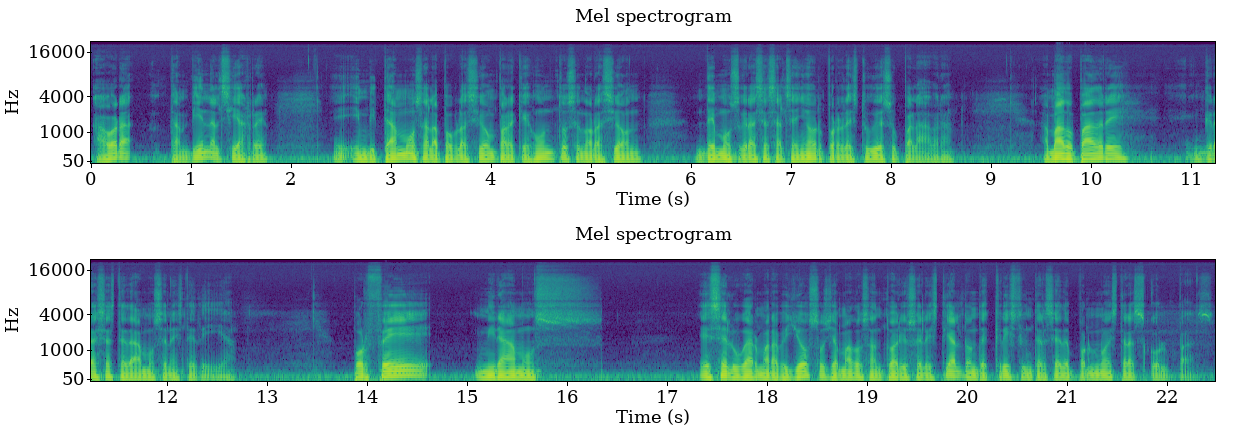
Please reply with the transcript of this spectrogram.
Ahora, también al cierre, eh, invitamos a la población para que juntos en oración Demos gracias al Señor por el estudio de su palabra. Amado Padre, gracias te damos en este día. Por fe miramos ese lugar maravilloso llamado Santuario Celestial donde Cristo intercede por nuestras culpas.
